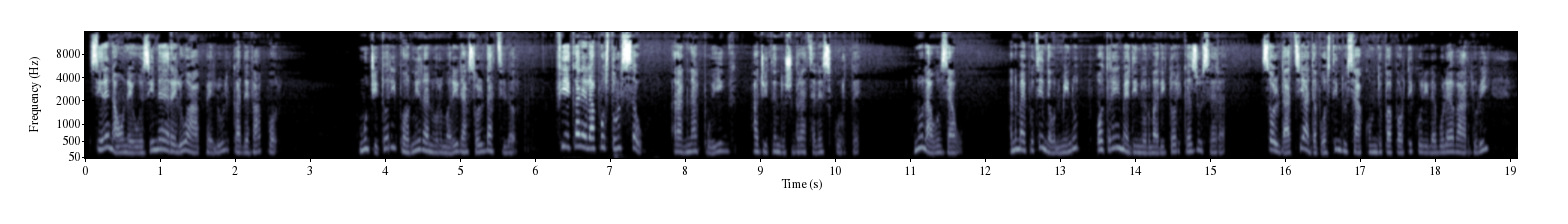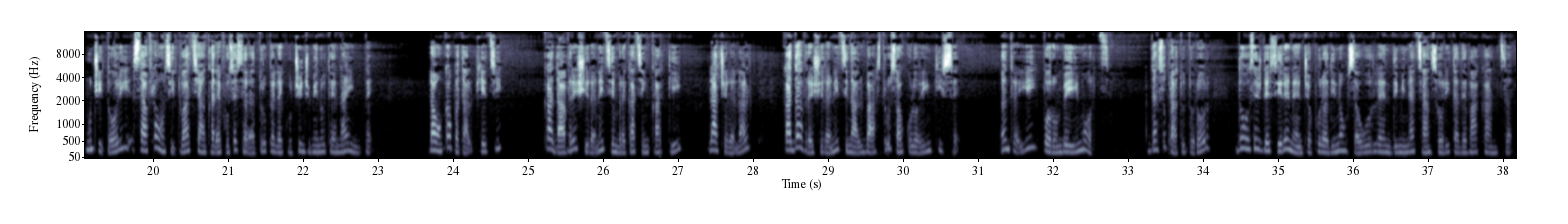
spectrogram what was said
Sirena unei uzine relua apelul ca de vapor. Muncitorii porniră în urmărirea soldaților. Fiecare la postul său, ragna Puig, agitându-și brațele scurte. Nu-l auzeau. În mai puțin de un minut, o treime din urmăritori căzuseră. Soldații, adăpostindu-se acum după porticurile bulevardului, muncitorii se aflau în situația în care fuseseră trupele cu cinci minute înainte. La un capăt al pieții, cadavre și răniți îmbrăcați în cachi, la celălalt, cadavre și răniți în albastru sau culori închise. Între ei, porumbeii morți. Deasupra tuturor, douăzeci de sirene începură din nou să urle în dimineața însorită de vacanță.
